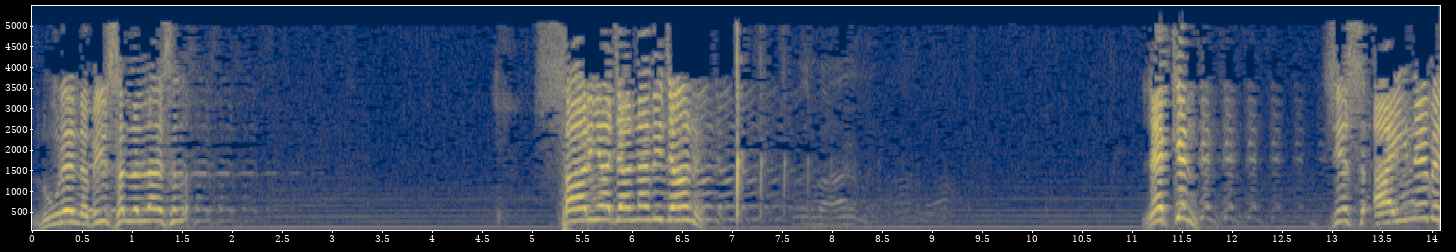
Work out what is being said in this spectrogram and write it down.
نور نبی صلی اللہ علیہ وسلم۔ ساریا جانا دی جان لیکن جس آئینے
